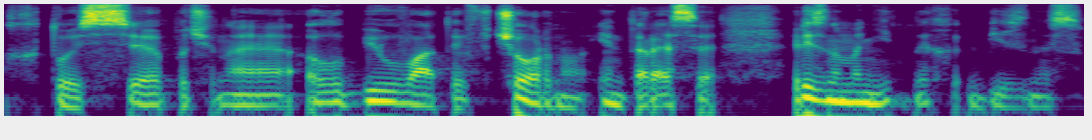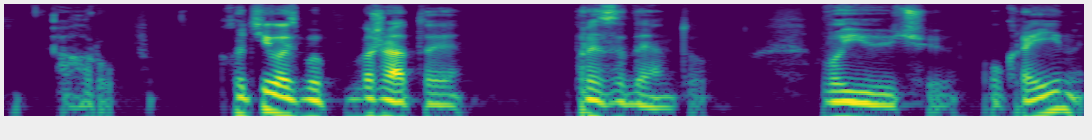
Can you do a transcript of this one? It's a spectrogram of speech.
хтось е, починає лобіювати в чорну інтереси різноманітних бізнес-груп. Хотілося б побажати президенту воюючої України,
